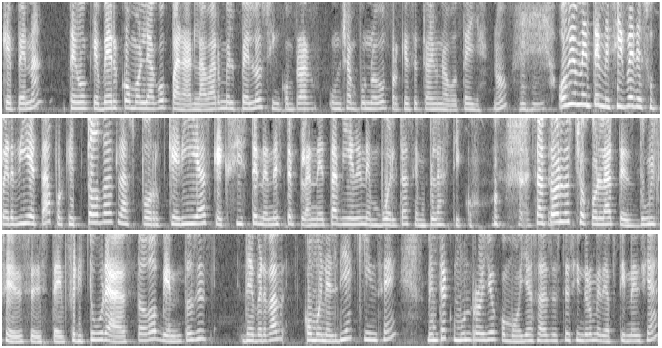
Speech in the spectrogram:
qué pena, tengo que ver cómo le hago para lavarme el pelo sin comprar un shampoo nuevo porque se trae una botella, ¿no? Obviamente me sirve de super dieta porque todas las porquerías que existen en este planeta vienen envueltas en plástico. o sea, todos los chocolates, dulces, este, frituras, todo bien. Entonces, de verdad, como en el día 15, me entra como un rollo, como ya sabes, este síndrome de abstinencia,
